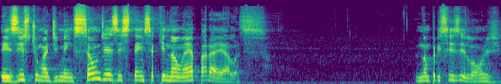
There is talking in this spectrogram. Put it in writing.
existe uma dimensão de existência que não é para elas. Não precisa ir longe.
